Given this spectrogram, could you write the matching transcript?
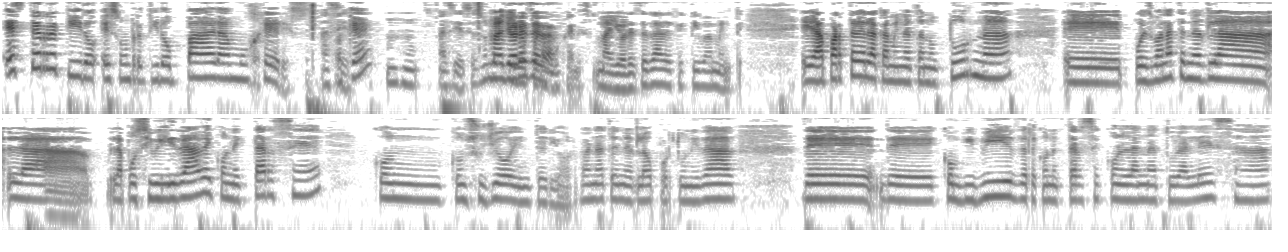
este retiro es un retiro para mujeres. Así ¿ok? es. Así es, es un Mayores de para edad. mujeres. Mayores de edad, efectivamente. Eh, aparte de la caminata nocturna, eh, pues van a tener la, la, la posibilidad de conectarse con, con su yo interior. Van a tener la oportunidad de, convivir, de reconectarse con la naturaleza,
